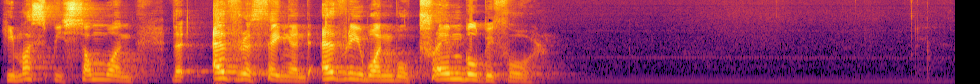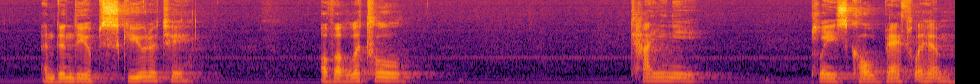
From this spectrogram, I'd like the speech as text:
He must be someone that everything and everyone will tremble before. And in the obscurity of a little tiny place called Bethlehem.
